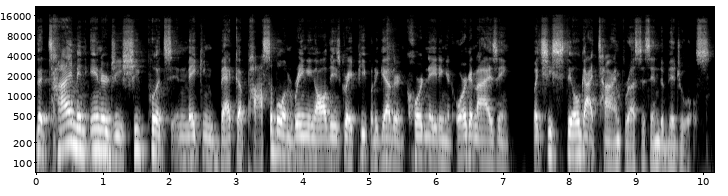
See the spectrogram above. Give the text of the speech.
the time and energy she puts in making BECA possible and bringing all these great people together and coordinating and organizing, but she's still got time for us as individuals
